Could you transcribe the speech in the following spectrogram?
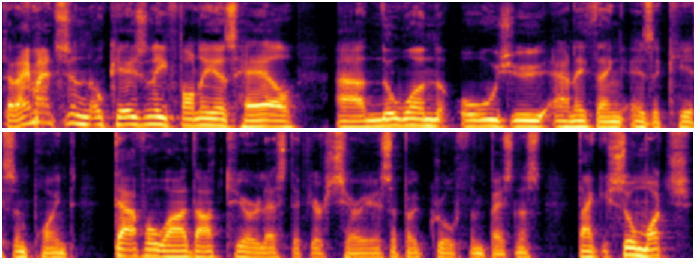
Did I mention occasionally funny as hell? Uh, no one owes you anything is a case in point. Definitely add that to your list if you're serious about growth in business. Thank you so much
